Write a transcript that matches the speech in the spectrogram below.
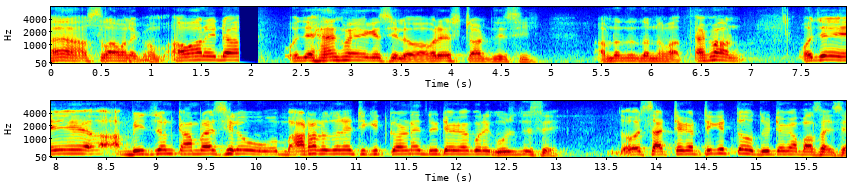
হ্যাঁ আসসালামু আলাইকুম। আমার এটা ওই যে হ্যাং হয়ে গেছিল, আবার স্টার্ট দিছি। আপনাদের ধন্যবাদ। এখন ওই যে বিশ জন কামরায় ছিল আঠারো জনের টিকিট করে নাই, দুই টাকা করে ঘুষ দিছে। ওই চার টাকার টিকিট তো দুই টাকা বাঁচাইছে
